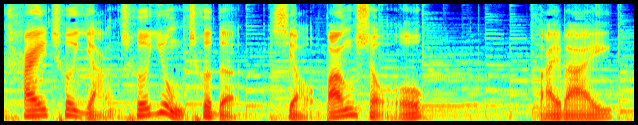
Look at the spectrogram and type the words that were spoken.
开车养车用车的小帮手。拜拜。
